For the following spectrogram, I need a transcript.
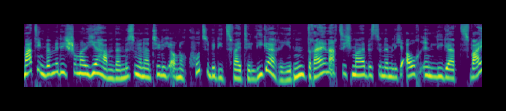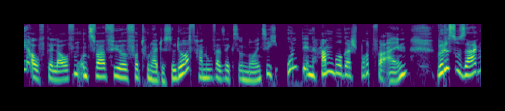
Martin, wenn wir dich schon mal hier haben, dann müssen wir natürlich auch noch kurz über die zweite Liga reden. 83 Mal bist du nämlich auch in Liga 2 aufgelaufen und zwar für Fortuna Düsseldorf, Hannover 96 und den Hamburger Sportverein. Würdest du sagen,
